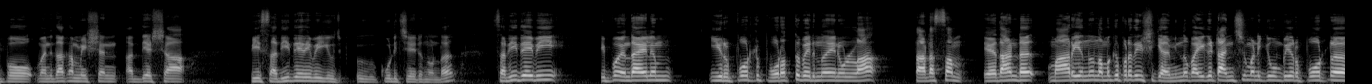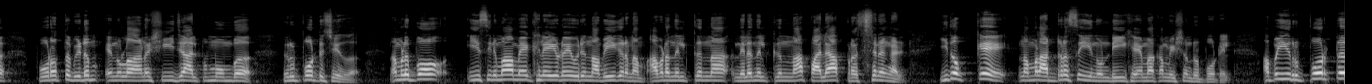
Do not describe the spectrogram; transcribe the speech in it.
ഇപ്പോൾ വനിതാ കമ്മീഷൻ അധ്യക്ഷ പി സതീദേവി കൂടി ചേരുന്നുണ്ട് സതീദേവി ഇപ്പോൾ എന്തായാലും ഈ റിപ്പോർട്ട് പുറത്തു വരുന്നതിനുള്ള തടസ്സം ഏതാണ്ട് മാറിയെന്ന് നമുക്ക് പ്രതീക്ഷിക്കാം. ഇന്ന് വൈകിട്ട് അഞ്ച് മണിക്ക് മുമ്പ് ഈ റിപ്പോർട്ട് പുറത്തു വിടും എന്നുള്ളതാണ് ഷീജ അല്പം മുമ്പ് റിപ്പോർട്ട് ചെയ്തത്. നമ്മളിപ്പോൾ ഈ സിനിമാ മേഖലയുടെ ഒരു നവീകരണം അവിടെ നിൽക്കുന്ന നിലനിൽക്കുന്ന പല പ്രശ്നങ്ങൾ ഇതൊക്കെ നമ്മൾ അഡ്രസ്സ് ചെയ്യുന്നുണ്ട് ഈ ഹേമ കമ്മീഷൻ റിപ്പോർട്ടിൽ. അപ്പോൾ ഈ റിപ്പോർട്ട്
